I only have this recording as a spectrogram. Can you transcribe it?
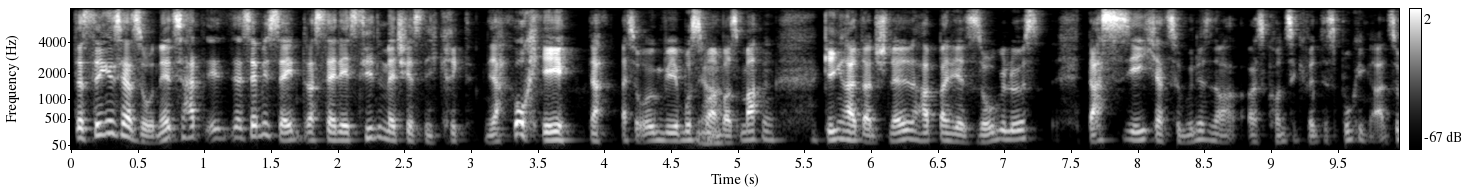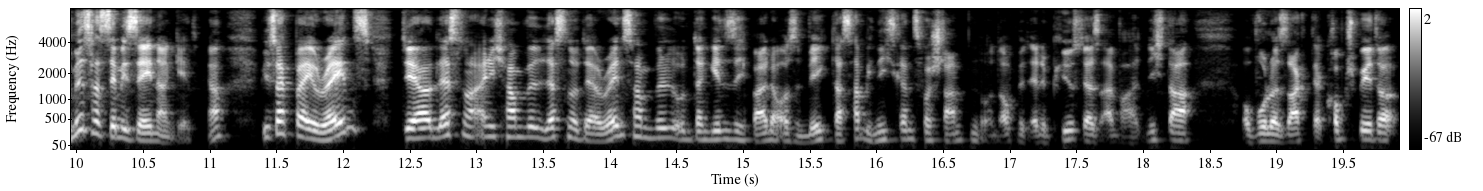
das Ding ist ja so, ne, jetzt hat der Sami Zayn, dass der das Titelmatch jetzt nicht kriegt. Ja, okay. Ja, also irgendwie muss man was machen. Ging halt dann schnell, hat man jetzt so gelöst. Das sehe ich ja zumindest noch als konsequentes Booking an. Zumindest was Sami Zayn angeht. Ja. Wie gesagt, bei Reigns, der Lesnar eigentlich haben will, Lesnar, der Reigns haben will und dann gehen sie sich beide aus dem Weg. Das habe ich nicht ganz verstanden. Und auch mit Adam Pierce, der ist einfach halt nicht da, obwohl er sagt, der kommt später.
